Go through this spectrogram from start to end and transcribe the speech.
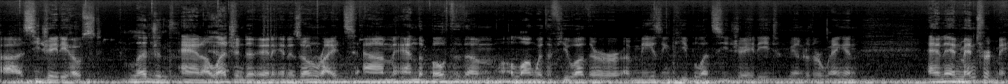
uh, CJAD host Legend. and a Yeah. legend in, in his own right. Um, and the both of them, along with a few other amazing people at CJAD, took me under their wing and and, and mentored me.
